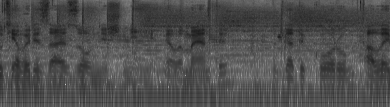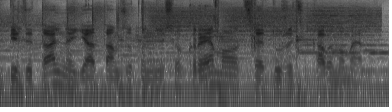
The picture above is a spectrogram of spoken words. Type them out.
Тут я вирізаю зовнішні елементи для декору, але більш детально я там зупинюсь окремо, це дуже цікавий момент.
